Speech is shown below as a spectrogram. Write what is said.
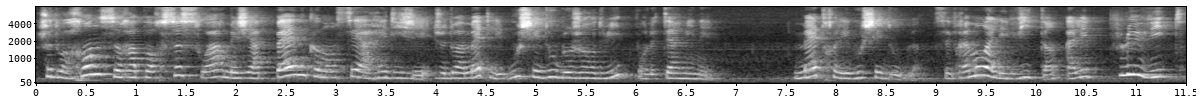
Je dois rendre ce rapport ce soir, mais j'ai à peine commencé à rédiger. Je dois mettre les bouchées doubles aujourd'hui pour le terminer mettre les bouchées doubles. C'est vraiment aller vite, hein. aller plus vite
